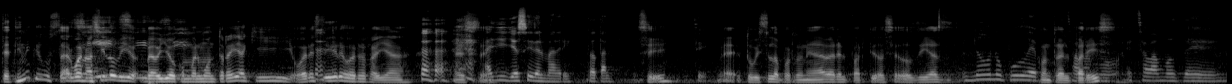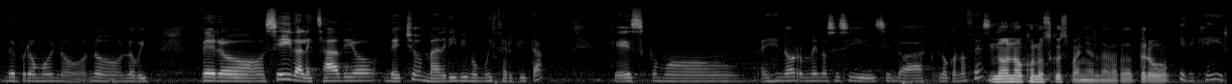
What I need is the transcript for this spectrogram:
te tiene que gustar. Bueno, así lo veo, yo, como en Monterrey aquí, o eres tigre o eres rayada. Este. Allí yo soy del Madrid, total. Sí. sí. Eh, ¿Tuviste la oportunidad de ver el partido hace dos días? No, no pude. ¿Contra el París? Estábamos de, de, promo y no, no lo vi. Pero sí he ido al estadio. De hecho, en Madrid vivo muy cerquita que es como, es enorme, no sé si, si lo, lo, conoces. No, no conozco España, la verdad, pero... Tienes que ir.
